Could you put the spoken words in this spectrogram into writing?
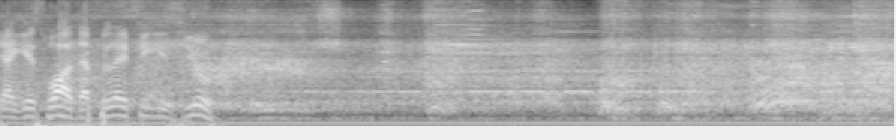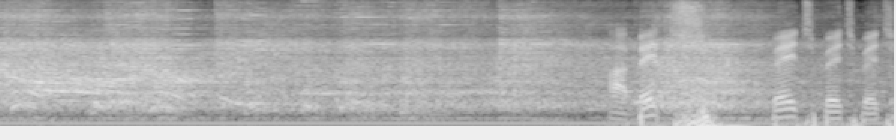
Yeah, guess what? That plaything is you. Ah, bitch. Bitch, bitch, bitch.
